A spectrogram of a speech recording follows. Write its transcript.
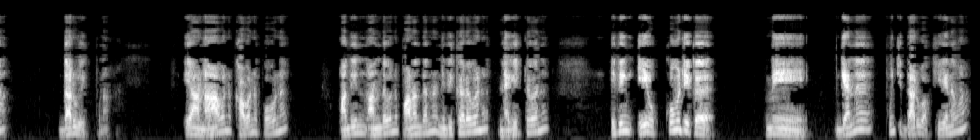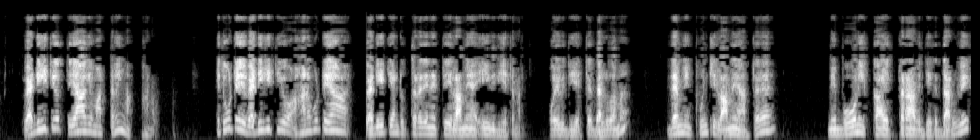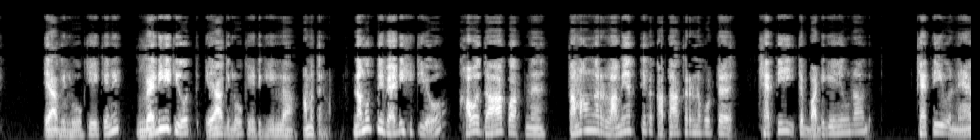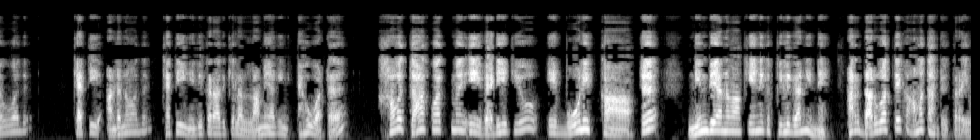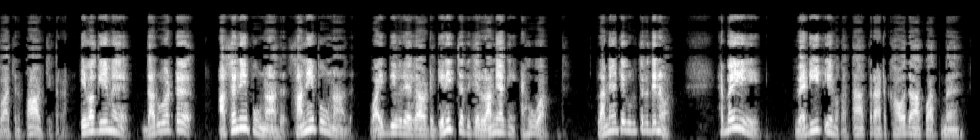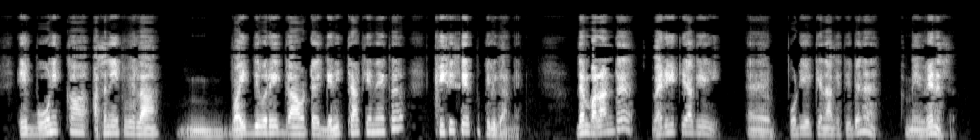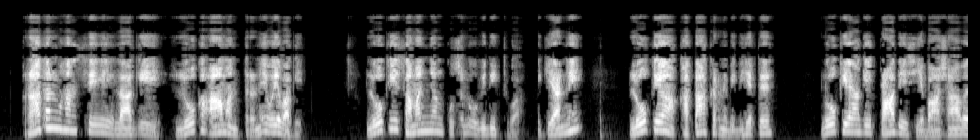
දරුවෙක් වුණා. එයා නාවන, කවන, පොවන, අඳින් අඳවන, පළඳන, නිදි කරවන, නැගිටවන ඉතින් ඒ ඔක්කොම ටික මේ ගැන පුංචි දරුවා කියනවා වැඩිහිටියොත් එයාගේ මට්ටමින් අහනවා. එතකොට මේ වැඩිහිටියෝ අහනකොට එයා වැඩිහිටියන්ට උත්තර දෙන්නෙත් ඒ ළමයා ඒ විදිහටමයි. ওই විදිහට බැලුවම දැන් මේ පුංචි ළමයාට මේ බෝනික්කා එක්තරා විදිහක දරුවෙක් එයාගේ ලෝකයේ කෙනෙක් වැඩිහිටියොත් එයාගේ ලෝකයට ගිහිල්ලා අමතනවා. නමුත් මේ වැඩිහිටියෝ කවදාකවත්ම තමන් අර ළමයාත් එක්ක කතා කරනකොට කැටිට බඩගිනි වුණාද? කැටිව නෑවුවද? කැටි අඬනවද කැටි නිදි කරාද කියලා ළමයාගෙන් ඇහුවට කවදාකවත්ම ඒ වැඩිහිටියෝ ඒ බෝනික්කාට නිින්ද යනවා කියන එක පිළිගන්නේ නැහැ. අර දරුවත් එක්ක අමතන්ට විතරයි මේ වචන පාවිච්චි කරන්නේ. ඒ වගේම දරුවට අසනීප වුණාද, සනීප වුණාද, වෛද්‍යවරයා ගාවට ගෙනිච්චද කියලා ළමයාගෙන් ඇහුවත් ළමයාට ඒක උත්තර දෙනවා. හැබැයි වැඩිහිටියම කතා කරාට කවදාකවත්ම ඒ බෝනික්කා අසනීප වෙලා වෛද්‍යවරයෙක් ගාවට ගෙනිච්චා කියන එක කිසිසේත්ම පිළිගන්නේ දැන් බලන්න වැඩිහිටියාගේ පොඩි එක්කෙනාගේ තිබෙන මේ වෙනස. රාතන් වහන්සේලාගේ ලෝක ආමන්ත්‍රණය ඔය වගේ. ලෝකේ සමඤ්ඤං කුසලෝ විදිත්වා. ඒ කියන්නේ ලෝකයා කතා කරන විදිහට ලෝකයාගේ ප්‍රාදේශීය භාෂාව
